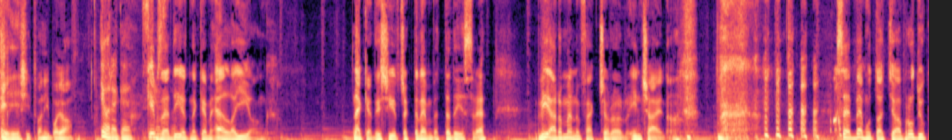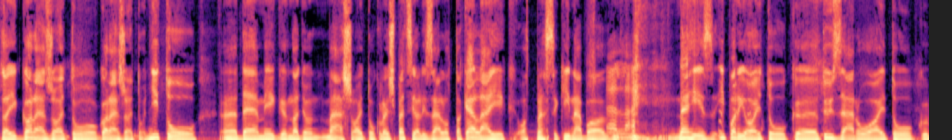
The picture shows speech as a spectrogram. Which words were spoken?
És itt van Ibolya. Jó reggel! Képzeld, írt nekem Ella Young. Neked is írt, csak te nem vetted észre. We are a manufacturer in China. Szóval bemutatja a produktaik, garázsajtó, garázsajtó nyitó, de még nagyon más ajtókra is specializálódtak. Ellájék, ott messzi Kínába. Elláj. Nehéz ipari ajtók, tűzzáró ajtók,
